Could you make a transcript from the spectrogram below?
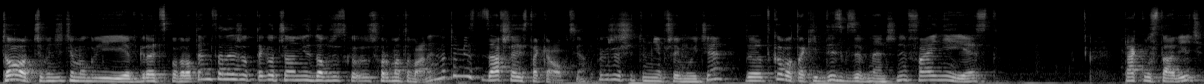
To, czy będziecie mogli je wgrać z powrotem, zależy od tego, czy on jest dobrze sformatowany. Natomiast zawsze jest taka opcja. Także się tym nie przejmujcie. Dodatkowo taki dysk zewnętrzny fajnie jest tak ustawić,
